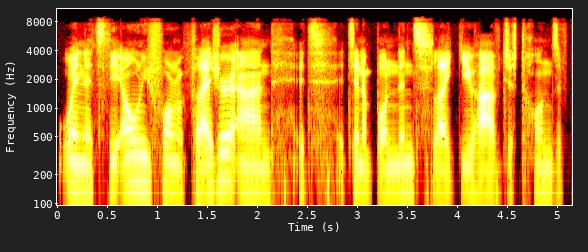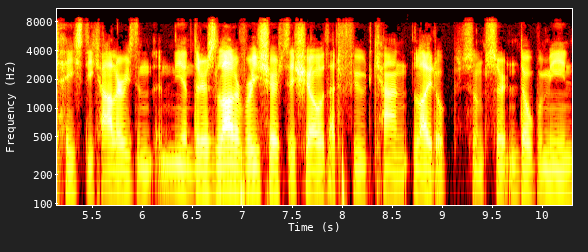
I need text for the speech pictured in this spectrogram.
when it's the only form of pleasure and it's it's in abundance like you have just tons of tasty calories and, and, you know there's a lot of research to show that food can light up some certain dopamine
